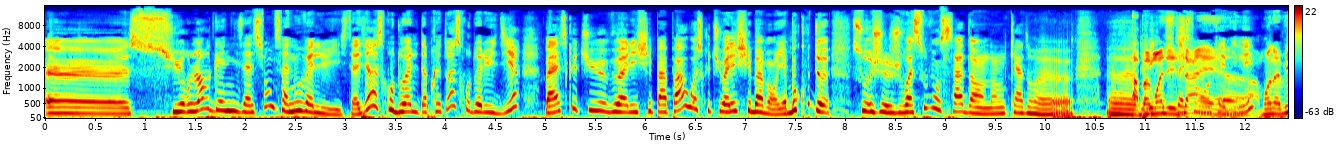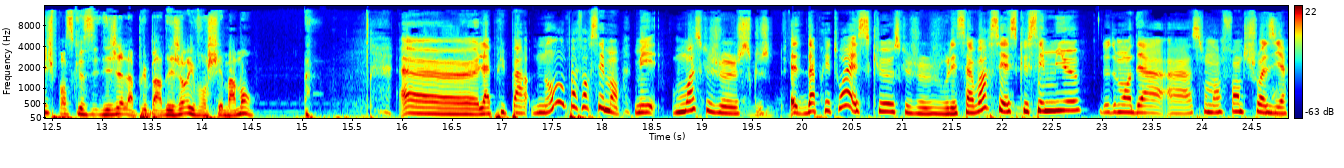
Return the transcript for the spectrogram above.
euh, sur l'organisation de sa nouvelle vie? C'est-à-dire est-ce qu'on doit, d'après toi, est-ce qu'on doit lui dire, bah est-ce que tu veux aller chez papa ou est-ce que tu vas aller chez maman? Il y a beaucoup de, je, je vois souvent ça dans, dans le cadre euh, euh, Ah de bah moi déjà, euh, à mon avis, je pense que c'est déjà la plupart des gens, ils vont chez maman. Euh, la plupart, non, pas forcément. Mais moi, ce que je, je- d'après toi, est-ce que ce que je voulais savoir, c'est est-ce que c'est mieux de demander à, à son enfant de choisir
